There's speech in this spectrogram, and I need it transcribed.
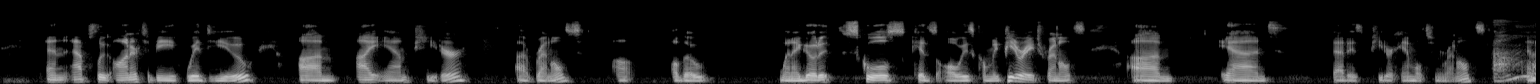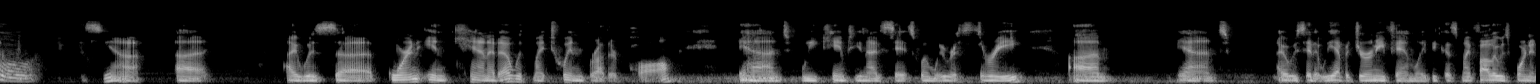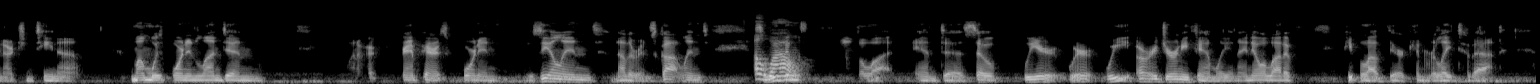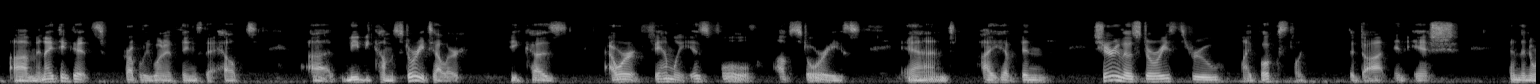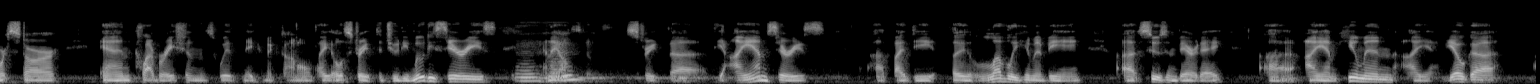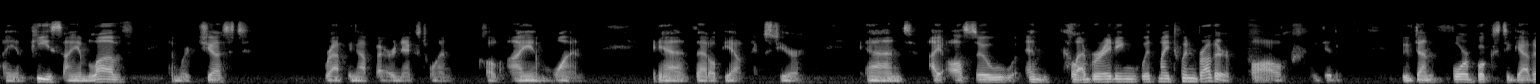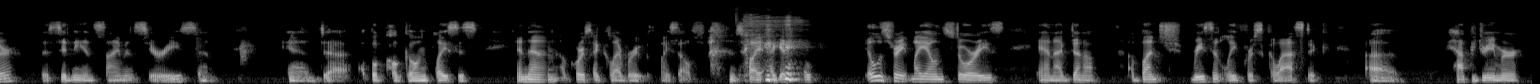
an absolute honor to be with you. Um, I am Peter uh, Reynolds, uh, although when I go to schools, kids always call me Peter H. Reynolds. Um, and that is Peter Hamilton Reynolds. Oh. yeah. Uh, I was uh, born in Canada with my twin brother, Paul. And we came to the United States when we were three. Um, and I always say that we have a journey family because my father was born in Argentina, mom was born in London, grandparents born in New Zealand, another in Scotland. So Oh so wow, a lot, and uh, so we're we're we are a journey family, and I know a lot of people out there can relate to that. Um, and I think that's probably one of the things that helped uh, me become a storyteller because our family is full of stories, and I have been sharing those stories through my books like The Dot and Ish and The North Star and collaborations with Megan McDonald. I illustrate the Judy Moody series, mm-hmm. and I also illustrate the the I Am series uh, by the, the lovely human being uh, Susan Verde. Uh, I am human. I am yoga. I am peace. I am love, and we're just wrapping up our next one called I Am One, and that'll be out next year. And I also am collaborating with my twin brother Paul. We did We've done four books together, the Sydney and Simon series, and and uh, a book called Going Places. And then, of course, I collaborate with myself. so I, I get to illustrate my own stories, and I've done a, a bunch recently for Scholastic. Uh, Happy Dreamer,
